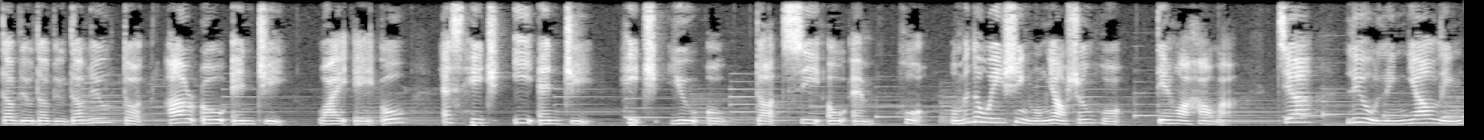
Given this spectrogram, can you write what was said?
www.dot.rongyao.shenghuo.dot.com 或我们的微信“荣耀生活”电话号码加六零幺零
